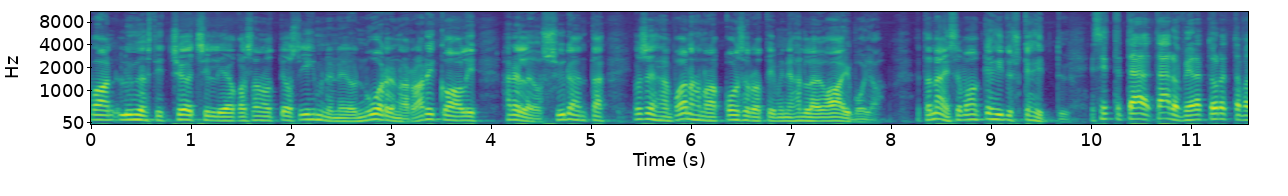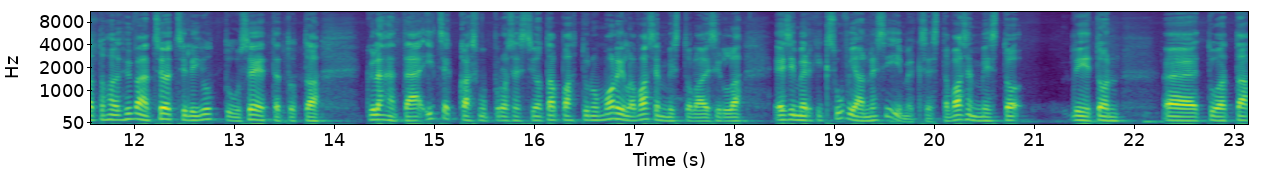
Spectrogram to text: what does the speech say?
vaan lyhyesti Churchillia, joka sanoi, että jos ihminen ei ole nuorena radikaali, hänellä ei ole sydäntä, jos ei hän vanhana konservatiivi, niin hänellä ei ole aivoja. Että näin se vaan kehitys kehittyy. Ja sitten tämä on vielä todettava tuohon hyvään Churchillin juttuun se, että tota, kyllähän tämä itsekasvuprosessi on tapahtunut monilla vasemmistolaisilla, esimerkiksi Suvianne Siimeksestä, ää, tuota,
